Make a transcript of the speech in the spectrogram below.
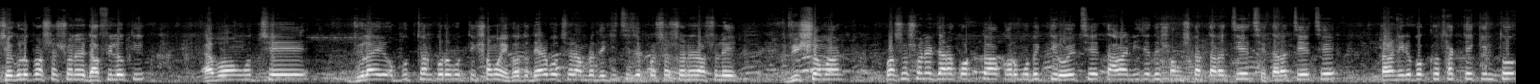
সেগুলো প্রশাসনের গাফিলতি এবং হচ্ছে জুলাই অভ্যুত্থান পরবর্তী সময়ে গত দেড় বছরে আমরা দেখেছি যে প্রশাসনের আসলে দৃশ্যমান। প্রশাসনের যারা কর্তা, কর্মব্যক্তি রয়েছে, তারা নিজেদের সংস্কার তারা চেয়েছে তারা চেয়েছে, তারা নিরপেক্ষ থাকতে, কিন্তু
